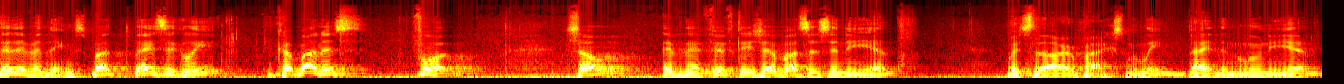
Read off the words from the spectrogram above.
They're different things, but basically, Karbanis, four. So, if there are 50 Shabbosis in a year, which there are approximately, right, in the lunar year,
